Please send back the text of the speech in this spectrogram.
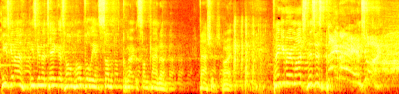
he's gonna he's gonna take us home, hopefully in some some kind of fashion. All right. Thank you very much. This is Baby. Enjoy.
